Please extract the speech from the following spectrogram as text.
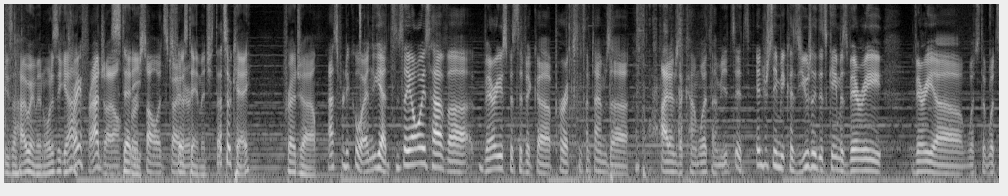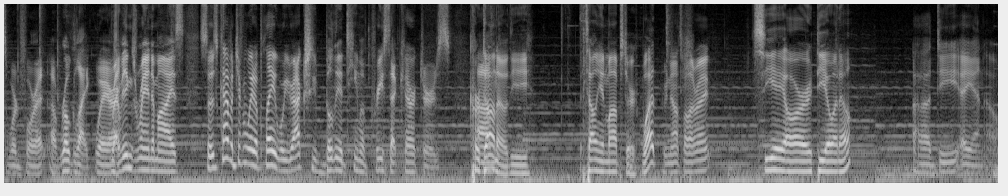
He's a highwayman. What does he got? Very fragile Steady. for a solid strider. Stress damage. That's okay. Fragile. That's pretty cool. And yeah, since they always have uh, very specific uh, perks and sometimes uh, items that come with them, it's, it's interesting because usually this game is very, very uh, what's the what's the word for it? Uh, roguelike, where Right. everything's randomized. So it's kind of a different way to play, where you're actually building a team of preset characters. Cardano, the Italian mobster. What? Do we not spell that right? C A R D O N O? Uh, D A N O.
